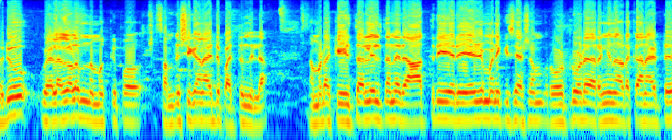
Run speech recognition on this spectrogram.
ഒരു വിളകളും നമുക്കിപ്പോൾ സംരക്ഷിക്കാനായിട്ട് പറ്റുന്നില്ല. നമ്മുടെ കീഴ്ത്തള്ളിയിൽ തന്നെ രാത്രി ഒരു ഏഴ് മണിക്ക് ശേഷം റോഡിലൂടെ ഇറങ്ങി നടക്കാനായിട്ട്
